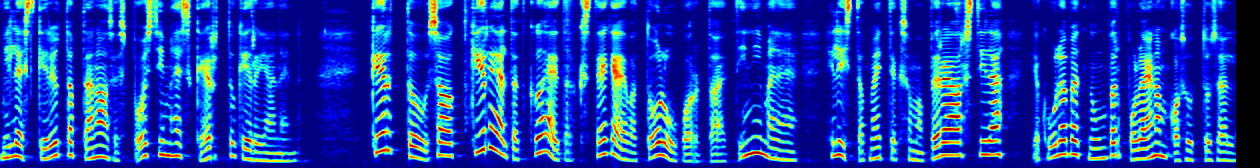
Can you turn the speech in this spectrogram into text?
millest kirjutab tänases Postimehes Kertu Kirjanen Kertu, sa kirjeldad kõhedaks tegevat olukorda, et inimene helistab näiteks oma perearstile ja kuuleb, et number pole enam kasutusel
